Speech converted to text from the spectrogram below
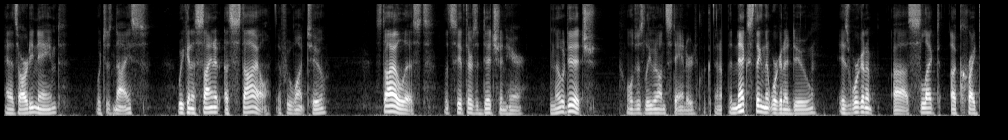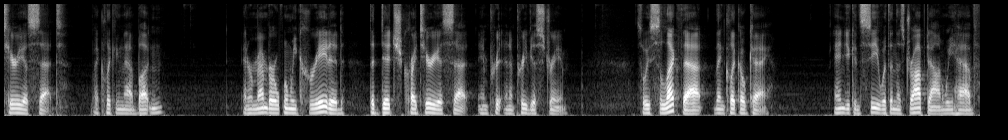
and it's already named, which is nice. We can assign it a style if we want to. Style list. Let's see if there's a ditch in here. No ditch. We'll just leave it on standard. The next thing that we're going to do is we're going to uh, select a criteria set by clicking that button. And remember when we created the ditch criteria set in, in a previous stream. So we select that, then click OK. And you can see within this drop-down we have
